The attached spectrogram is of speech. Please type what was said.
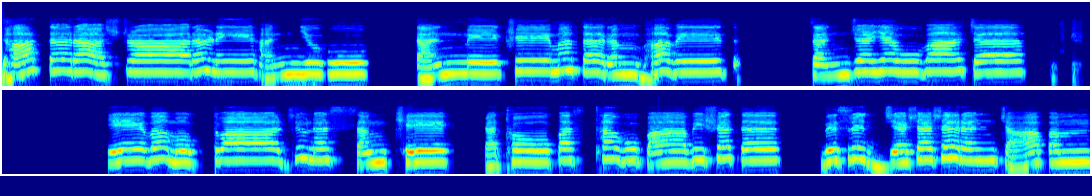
धार्तराष्ट्रारणे हन्युः, तन्मे क्षेमतरं भवेत्। सञ्जय उवाच। एवमुक्त्वार्जुनः सङ्ख्ये रथोपस्थ उपाविशत् विसृज्य शशरं चापं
